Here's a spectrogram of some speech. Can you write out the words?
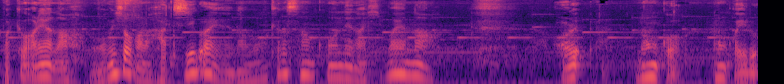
っぱ今日あれやな。大晦日の8時ぐらいやな。もうお客さん来んねえな。暇やな。あれ？なんか、なんかいる。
